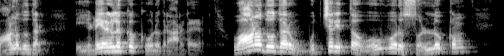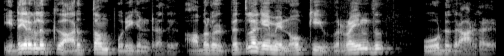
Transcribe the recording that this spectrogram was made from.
வானதூதர் இடையர்களுக்கு கூறுகிறார்கள். வானதூதர் உச்சரித்த ஒவ்வொரு சொல்லுக்கும் இடையர்களுக்கு அர்த்தம் புரிகின்றது. அவர்கள் பெத்லகேமை நோக்கி விரைந்து ஓடுகிறார்கள்.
